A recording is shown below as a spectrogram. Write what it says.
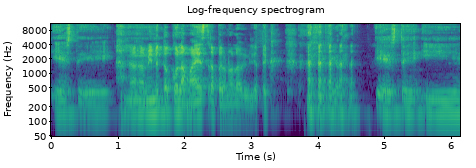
Este, A mí me tocó la maestra, pero no la biblioteca. Fíjate. Este, y,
